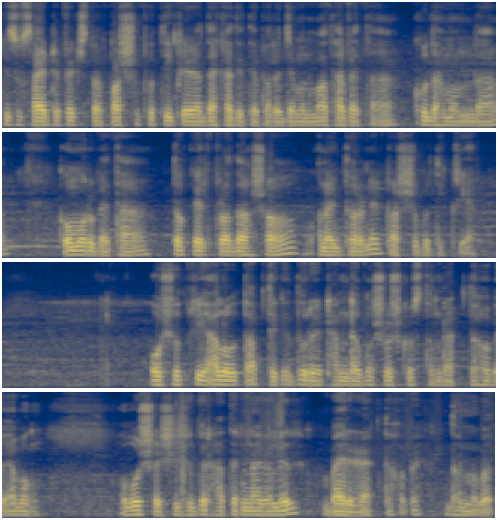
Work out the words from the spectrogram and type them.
কিছু সাইড এফেক্টস বা পার্শ্ব প্রতিক্রিয়া দেখা দিতে পারে, যেমন মাথা ব্যথা, ক্ষুধামন্দা, কোমর ব্যথা, ত্বকের প্রদাহ সহ অনেক ধরনের পার্শ্ব প্রতিক্রিয়া। ওষুধটি আলো তাপ থেকে দূরে ঠান্ডা বা শুষ্ক স্থান রাখতে হবে এবং অবশ্যই শিশুদের হাতের নাগালের বাইরে রাখতে হবে। ধন্যবাদ।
